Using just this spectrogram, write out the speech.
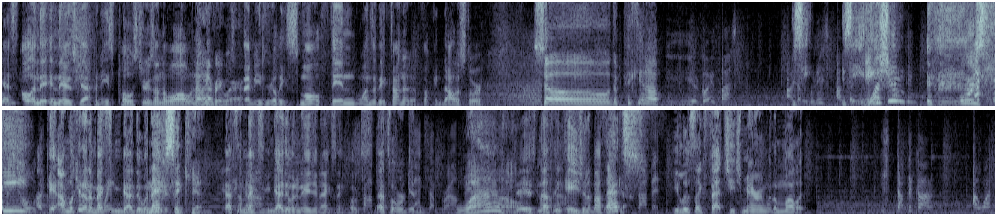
Yes. Oh, and, the, and there's Japanese posters on the wall. When Oh, I mean, everywhere. I mean, really small, thin ones that they found at a fucking dollar store. So they're picking up. You're going fast. Is he, is he Asian or is he Okay, I'm looking at a Mexican guy doing an Asian- Mexican? That's a Mexican guy doing an Asian accent, folks. That's what we're getting. Wow. There's nothing Asian about that That's guy. He looks like Fat Cheech Marin with a mullet. Stop the car. I want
